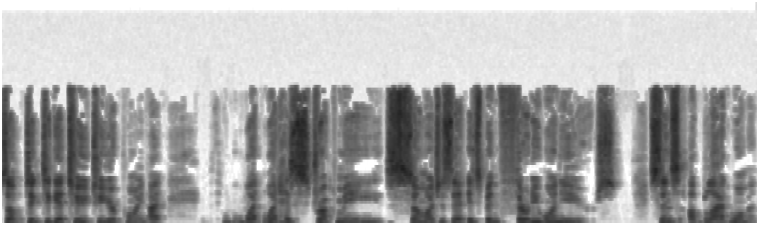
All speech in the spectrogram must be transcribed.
So to, to get to, to your point, I, what, what has struck me so much is that it's been 31 years since a black woman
